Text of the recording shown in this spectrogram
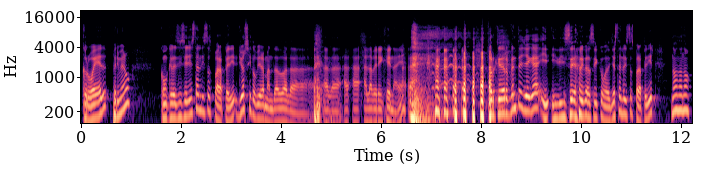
cruel. Primero, como que les dice, ¿ya están listos para pedir? Yo sí lo hubiera mandado a la, a la, a, la berenjena, ¿eh? Porque de repente llega y, dice algo así como, ¿ya están listos para pedir? No, no, no.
